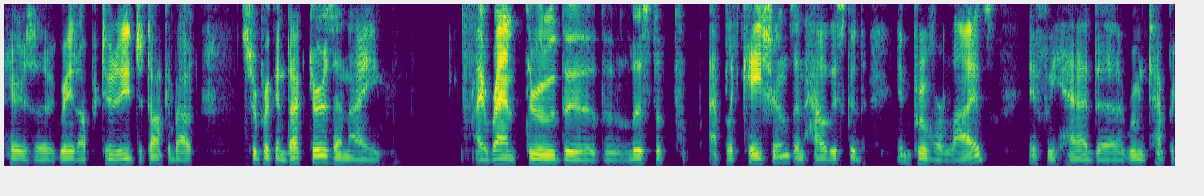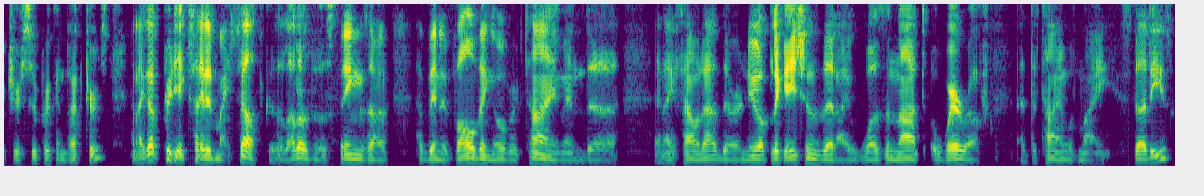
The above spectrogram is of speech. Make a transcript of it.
here's a great opportunity to talk about superconductors, and I I ran through the the list of applications and how this could improve our lives if we had uh, room temperature superconductors. And I got pretty excited myself because a lot of those things are, have been evolving over time. And, uh, and I found out there are new applications that I was not aware of at the time of my studies.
